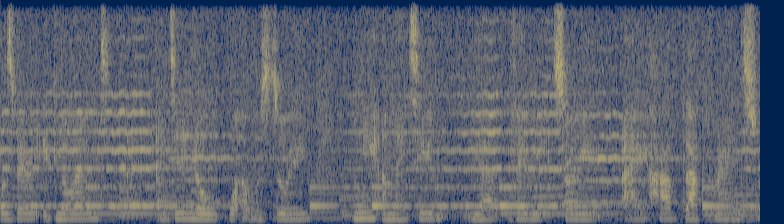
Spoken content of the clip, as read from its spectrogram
was very ignorant. I didn't know what i was doing. Me and my team we are very sorry. I have black friends so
